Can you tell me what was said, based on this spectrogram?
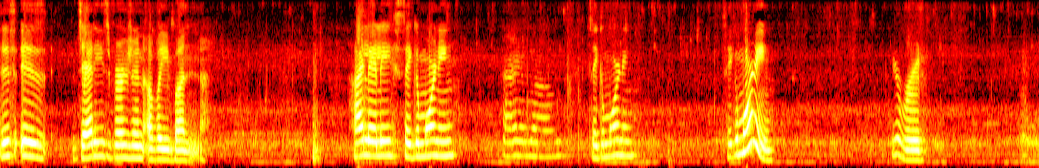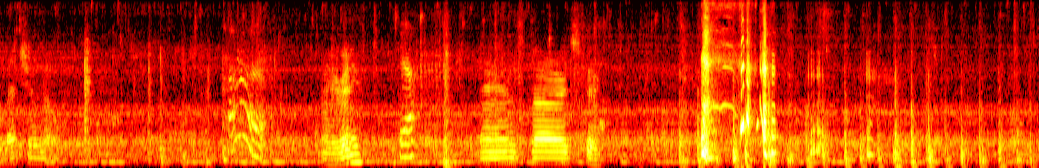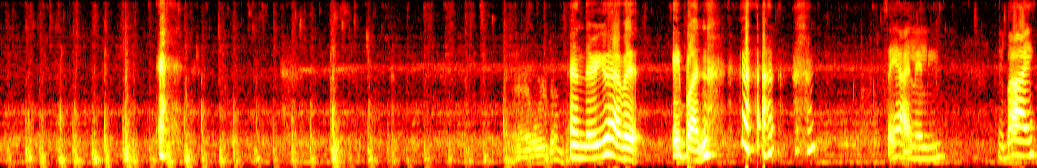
This is Daddy's version of a bun. Hi, Lily. Say good morning. Hi, Mom. Say good morning. Say good morning. You're rude. I will let you know. Hi. Are you ready? Yeah. And start spinning. And there you have it. A bun. Say hi, Lily. Say bye.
